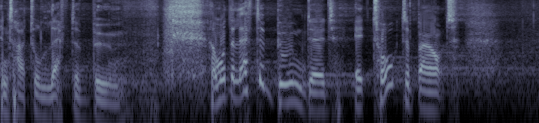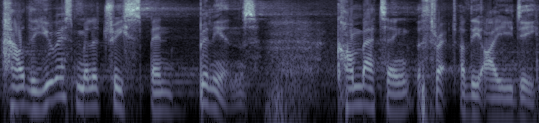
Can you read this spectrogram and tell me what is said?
entitled Left of Boom. And what the Left of Boom did, it talked about how the US military spent billions combating the threat of the IED.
